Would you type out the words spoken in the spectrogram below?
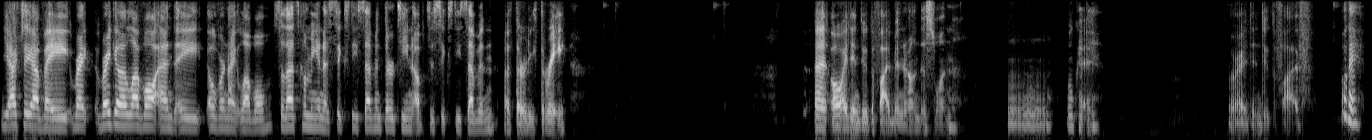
you actually have a re- regular level and a overnight level. So that's coming in at 6713 up to 6733. And oh, I didn't do the five minute on this one. Mm, okay. All right, I didn't do the five. Okay.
